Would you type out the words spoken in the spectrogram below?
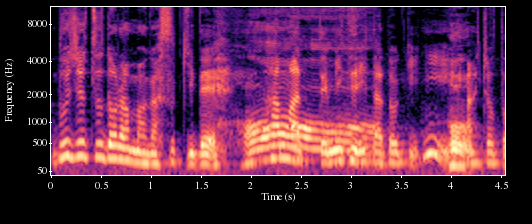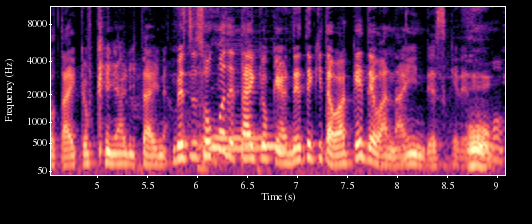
武術ドラマが好きではあハマって見ていた時にあちょっと太極拳やりたいな別にそこで太極拳が出てきたわけではないんですけれども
